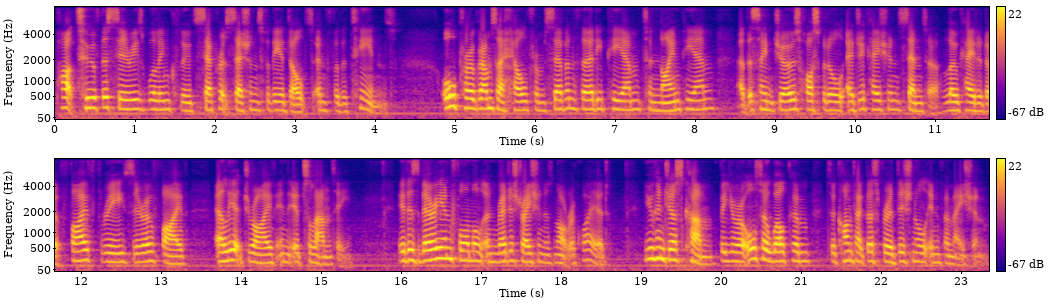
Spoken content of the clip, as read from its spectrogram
Part two of the series will include separate sessions for the adults and for the teens. All programs are held from 7.30 p.m. to 9 p.m. at the St. Joe's Hospital Education Center, located at 5305 Elliott Drive in Ypsilanti. It is very informal and registration is not required. You can just come, but you are also welcome to contact us for additional information.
